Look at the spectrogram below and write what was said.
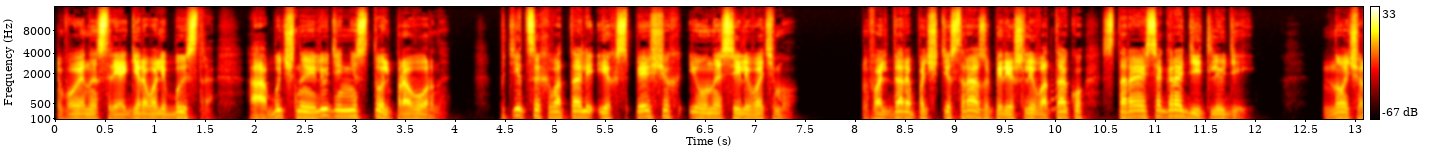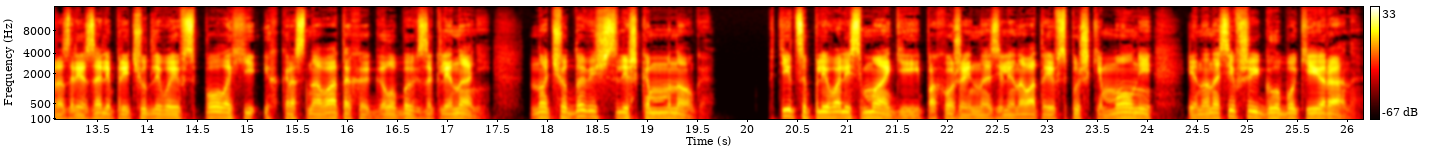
Воины среагировали быстро, а обычные люди не столь проворны. Птицы хватали их спящих и уносили во тьму. Вальдары почти сразу перешли в атаку, стараясь оградить людей. Ночь разрезали причудливые всполохи их красноватых и голубых заклинаний, но чудовищ слишком много. Птицы плевались магией, похожей на зеленоватые вспышки молний и наносившей глубокие раны.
